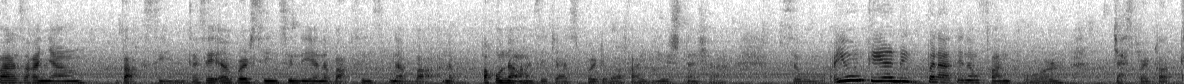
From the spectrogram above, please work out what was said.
para sa kanyang vaccine. Kasi ever since hindi yan na-vaccine, na, na, bakunahan si Jasper, diba? Five years na siya. So, ayun, kaya nagpa natin ng fund for Jasper Tot.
